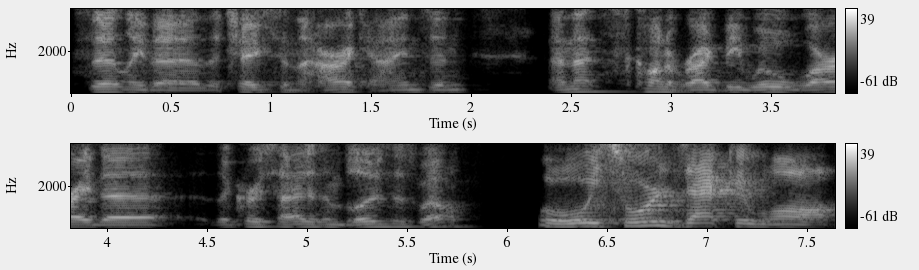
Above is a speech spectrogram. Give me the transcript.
certainly the the Chiefs and the Hurricanes. And and that's kind of rugby will worry the the Crusaders and Blues as well. Well, we saw exactly what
